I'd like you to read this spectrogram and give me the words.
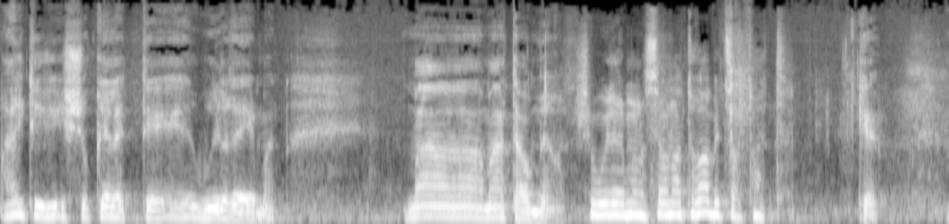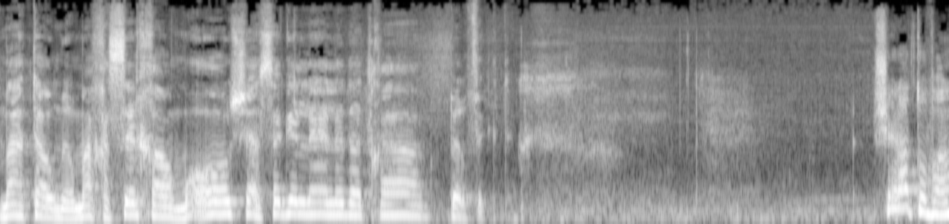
הייתי שוקל את וויל ריימן. מה, מה אתה אומר? שוויל ריימן עושה עונה טובה בצרפת. כן. מה אתה אומר? מה חסר לך? או שהסגל לדעתך פרפקט? שאלה טובה.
